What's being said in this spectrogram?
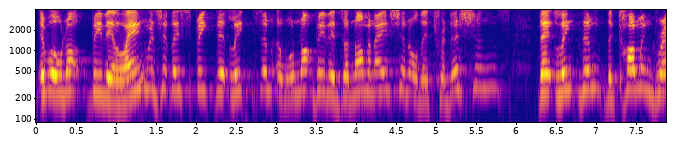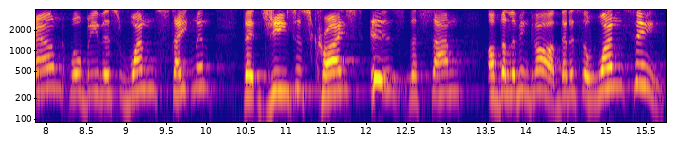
It will not be their language that they speak that links them. It will not be their denomination or their traditions that link them. The common ground will be this one statement that Jesus Christ is the Son of the living God. That is the one thing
